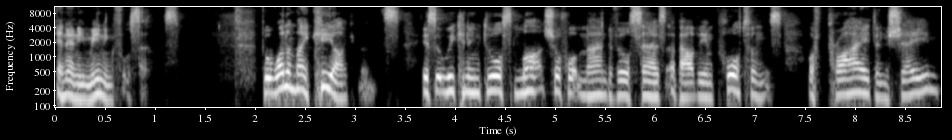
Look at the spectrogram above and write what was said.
in any meaningful sense. But one of my key arguments is that we can endorse much of what Mandeville says about the importance of pride and shame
